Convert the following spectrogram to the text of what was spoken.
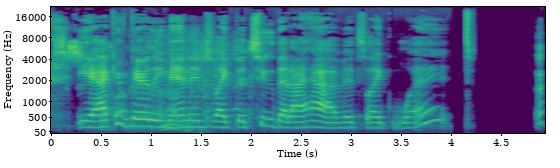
yeah i can barely man. manage like the two that i have it's like what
